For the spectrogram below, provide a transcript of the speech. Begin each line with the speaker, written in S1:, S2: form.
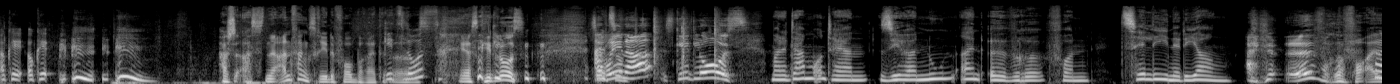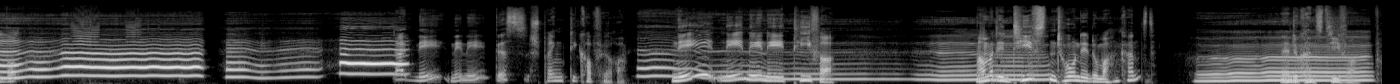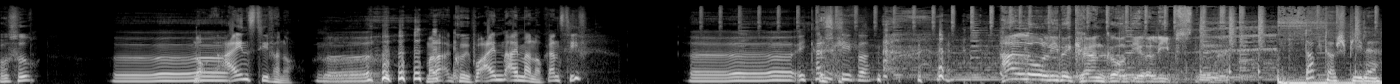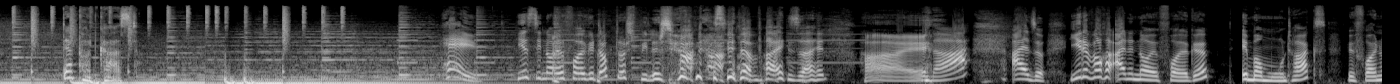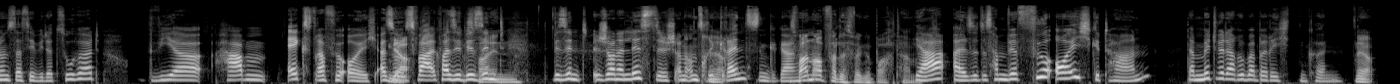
S1: Okay, okay.
S2: Hast du eine Anfangsrede vorbereitet?
S1: Geht's los?
S2: Ja, es geht los.
S3: Sabrina, es geht los.
S1: Meine Damen und Herren, Sie hören nun ein Övre von Celine Dion.
S3: Eine Övre.
S2: Vor allem. Ah, nee, nee, nee, das sprengt die Kopfhörer. Nee, nee, nee, nee, tiefer. Machen wir den tiefsten Ton, den du machen kannst? Nee, du kannst tiefer. Versuch. Noch eins tiefer noch. Mal, guck, ein, einmal noch, ganz tief.
S1: Ich kann nicht tiefer.
S4: Hallo, liebe Kranke und ihre Liebsten.
S5: Doktorspiele, der Podcast.
S1: Hey, hier ist die neue Folge Doktorspiele. Schön, dass ihr dabei seid.
S2: Hi.
S1: Na, also, jede Woche eine neue Folge, immer montags. Wir freuen uns, dass ihr wieder zuhört. Wir haben extra für euch, also
S2: Ja,
S1: es war quasi, wir
S2: es
S1: sind, wir sind journalistisch an unsere
S2: Ja.
S1: Grenzen gegangen.
S2: Das war ein Opfer, das wir gebracht haben.
S1: ja, also das haben wir für euch getan, damit wir darüber berichten können.
S2: Ja.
